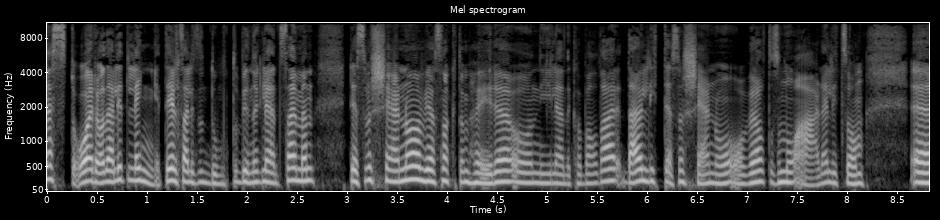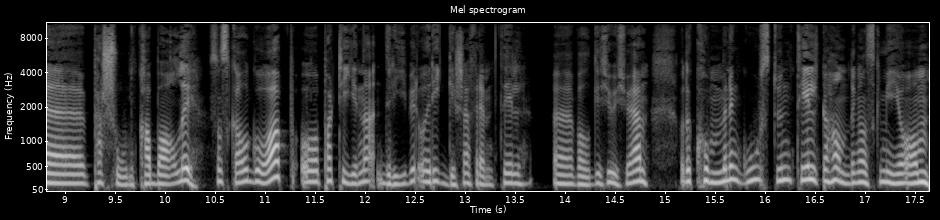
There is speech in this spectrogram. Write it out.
neste år, og det er litt lenge til, så det er litt sånn dumt å begynne å glede seg, men det som skjer nå, vi har snakket om Høyre og ny lederkabal der, det er jo litt det som skjer nå overalt. Altså nå er det litt sånn personkabaler som skal gå opp, og partiene driver og rigger seg frem til valget 2021. Og det kommer en god stund til. til å handle ganske mye om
